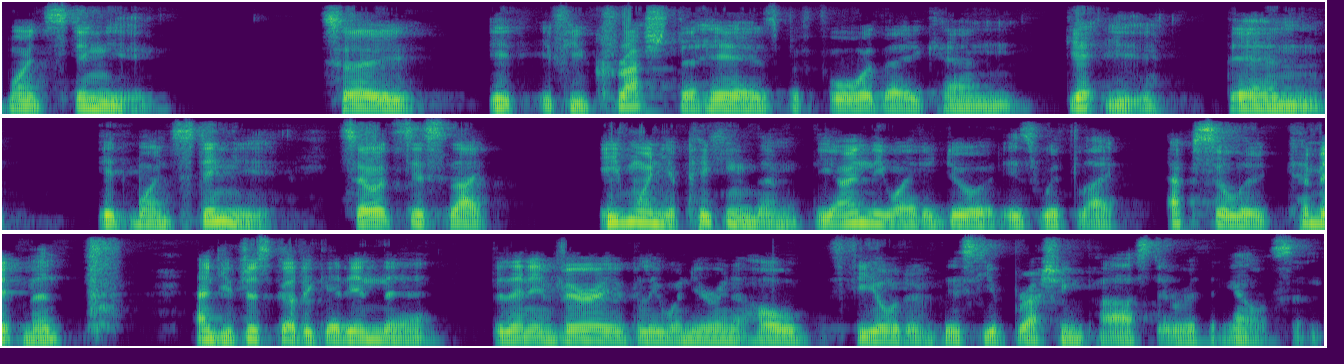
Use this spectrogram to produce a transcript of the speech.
won't sting you. So it, if you crush the hairs before they can get you, then it won't sting you. So it's just like, even when you're picking them, the only way to do it is with like absolute commitment and you've just got to get in there. But then invariably when you're in a whole field of this, you're brushing past everything else. And,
